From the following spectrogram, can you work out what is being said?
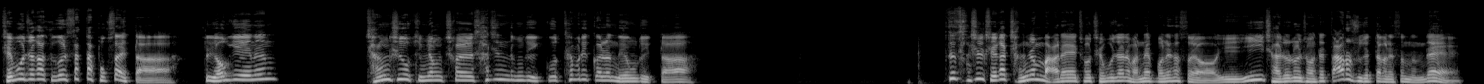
제보자가 그걸 싹 다 복사했다. 그리고 여기에는 장시호, 김영철 사진 등도 있고 태블릿 관련 내용도 있다. 그래서 사실 제가 작년 말에 저 제보자를 만날 뻔했었어요. 이, 이 자료를 저한테 따로 주겠다 그랬었는데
